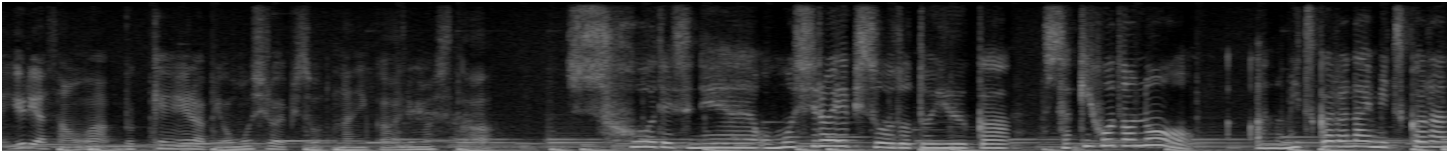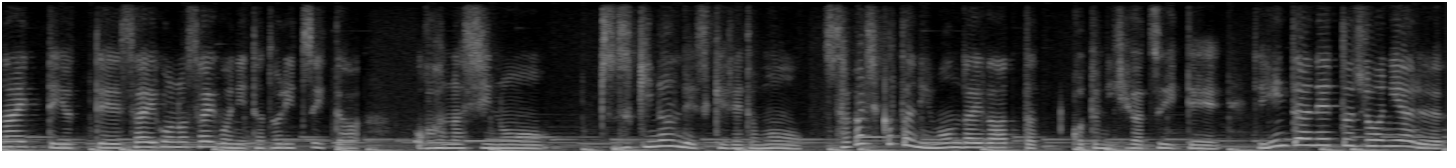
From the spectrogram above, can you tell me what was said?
ゆりやさんは物件選び面白いエピソード何かありますか？そうですね。面白いエピソードというか先ほどのあの見つからない見つからないって言って最後の最後にたどり着いたお話の続きなんですけれども探し方に問題があったことに気がついてでインターネット上にある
